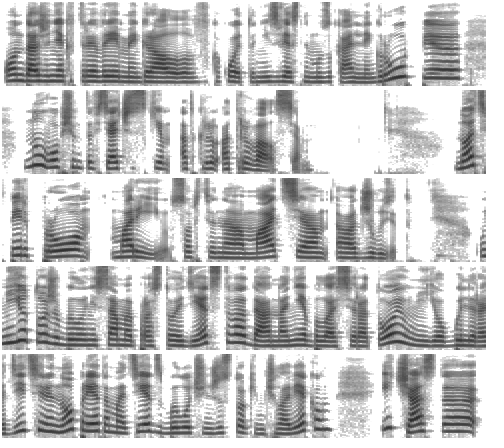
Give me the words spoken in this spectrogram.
Он даже некоторое время играл в какой-то неизвестной музыкальной группе, ну, в общем-то, всячески откры- отрывался. Ну а теперь про Марию, собственно, мать э, Джудит. У нее тоже было не самое простое детство, да, она не была сиротой, у нее были родители, но при этом отец был очень жестоким человеком и часто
